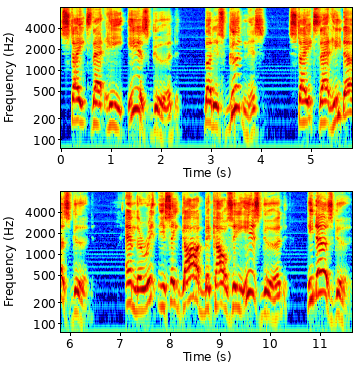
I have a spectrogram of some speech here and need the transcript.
states that he is good, but his goodness states that he does good. And the you see God because he is good, he does good.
